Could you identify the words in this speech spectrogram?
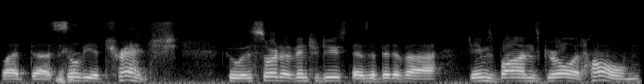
but uh, Sylvia Trench, who was sort of introduced as a bit of a James Bond's girl at home.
